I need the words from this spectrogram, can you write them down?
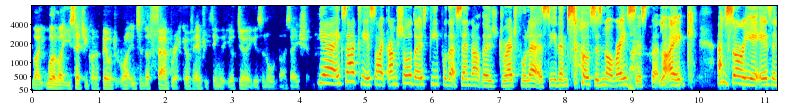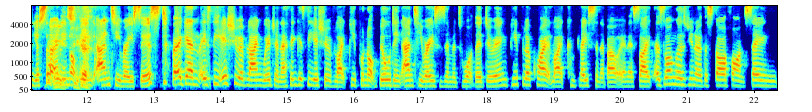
like well, like you said, you've got to build it right into the fabric of everything that you're doing as an organisation. Yeah, exactly. It's like I'm sure those people that send out those dreadful letters see themselves as not racist, but like I'm sorry it is, and you're certainly is, not yeah. being anti-racist. But again, it's the issue of language, and I think it's the issue of like people not building anti-racism into what they're doing. People are quite like complacent about it, and it's like as long as you know the staff aren't saying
